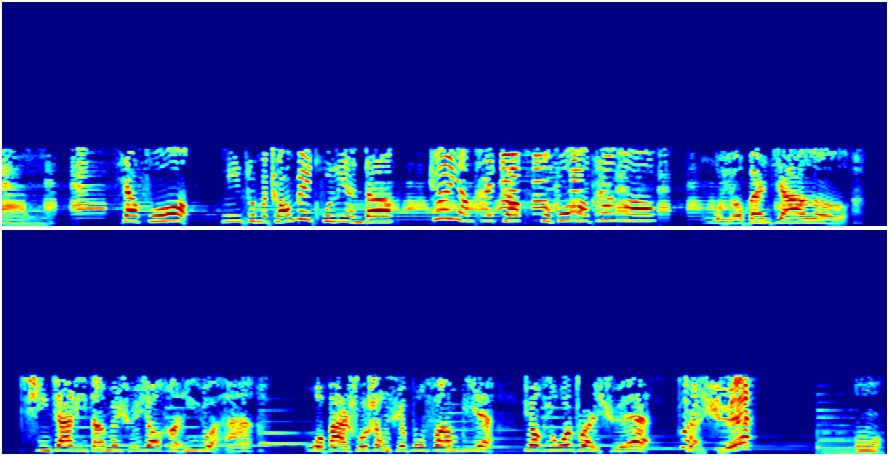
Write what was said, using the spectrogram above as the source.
嗯，小福，你怎么愁眉苦脸的？这样拍照可不好看哦。我要搬家了。新家离咱们学校很远，我爸说上学不方便，要给我转学。转学？嗯，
